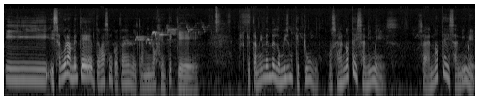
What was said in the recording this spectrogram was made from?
y, y seguramente te vas a encontrar en el camino gente que que también vende lo mismo que tú. O sea, no te desanimes. O sea, no te desanimes.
